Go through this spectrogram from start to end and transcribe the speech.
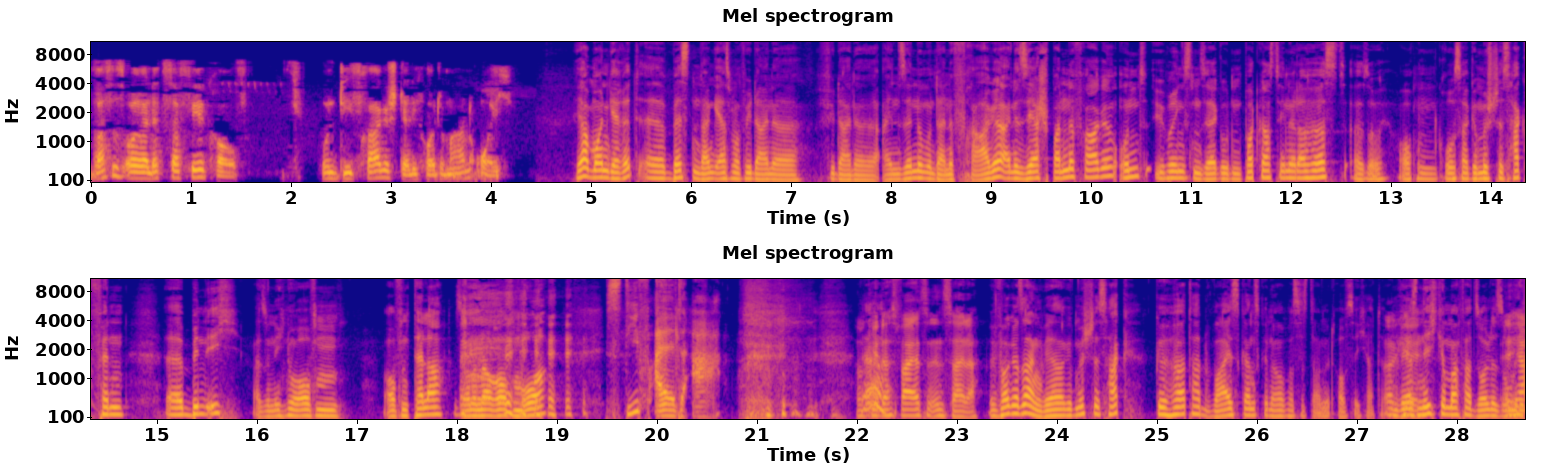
was ist euer letzter Fehlkauf? Und die Frage stelle ich heute mal an euch. Ja, moin Gerrit. Äh, besten Dank erstmal für deine, für deine Einsendung und deine Frage. Eine sehr spannende Frage und übrigens einen sehr guten Podcast, den du da hörst. Also auch ein großer gemischtes Hack-Fan äh, bin ich. Also nicht nur auf dem auf dem Teller, sondern auch auf dem Ohr. Steve, Alter. Okay, Ja. das war jetzt ein Insider. Ich wollte gerade sagen, wer gemischtes Hack gehört hat, weiß ganz genau, was es damit auf sich hat. Und Okay. wer es nicht gemacht hat, sollte es Ich unbedingt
